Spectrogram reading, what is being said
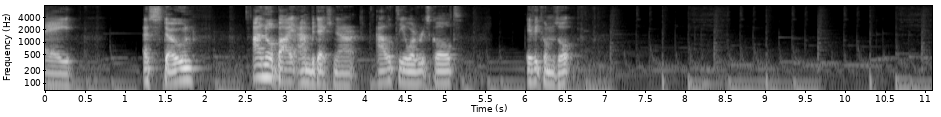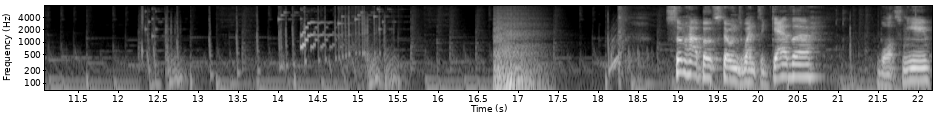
a a stone. I know by ambidextrality or whatever it's called. If it comes up. Somehow both stones went together. What's new?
